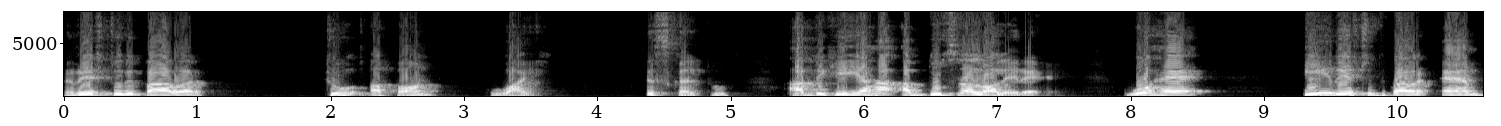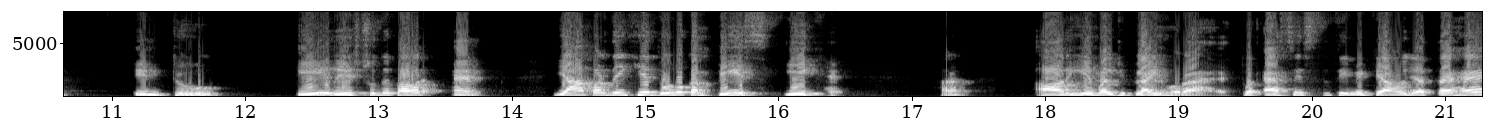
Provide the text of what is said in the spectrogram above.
raise to the power two upon y equal to अब देखिए, यहाँ अब दूसरा लॉ ले रहे हैं, वो है a raise to the power m into a raise to the power n यहाँ पर देखिए दोनों का बेस एक है, हा? और ये मल्टीप्लाई हो रहा है। तो ऐसी स्थिति में क्या हो जाता है?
